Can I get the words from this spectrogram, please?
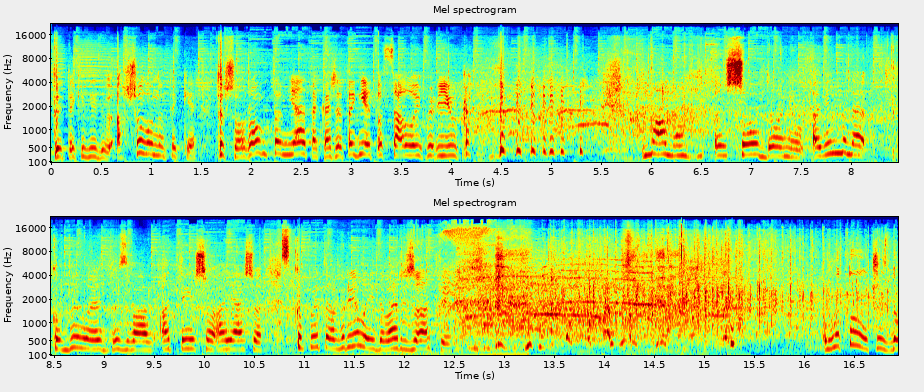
Той такий відповів, а що воно таке? То що, ром там м'ята? Каже, та ні, то сало і горілка. Мамо, що доню? А він мене кобилою дозвав, а ти що, а я що? З копита врила і давай ржати. Готуючись до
